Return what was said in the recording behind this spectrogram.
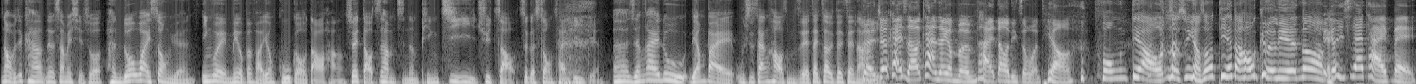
那我就看到那个上面写说，很多外送员因为没有办法用 Google 导航，所以导致他们只能凭记忆。去找这个送餐地点，呃，仁爱路两百五十三号什么之类，在到底在在哪里？对，就开始要看那个门牌到底怎么跳，疯掉！我那时候心想说：天哪，好可怜哦！尤其是在台北，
